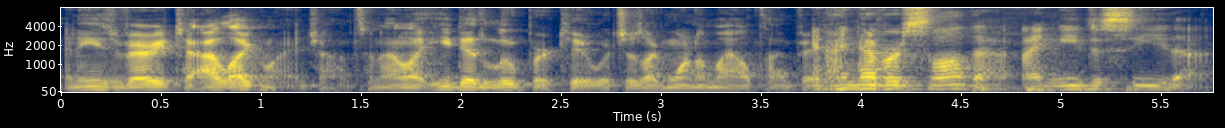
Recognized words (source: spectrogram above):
and he's very. ta- I like Rian Johnson. I like he did Looper too, which is like one of my all-time favorites. And I never saw that. I need to see that.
